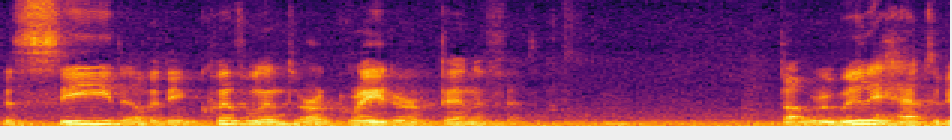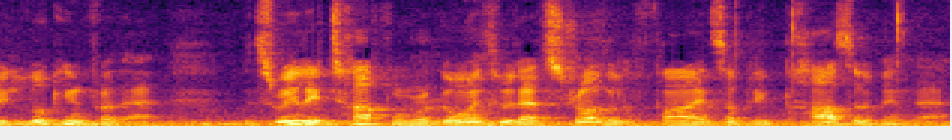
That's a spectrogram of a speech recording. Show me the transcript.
the seed of an equivalent or greater benefit. But we really have to be looking for that. It's really tough when we're going through that struggle to find something positive in that.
